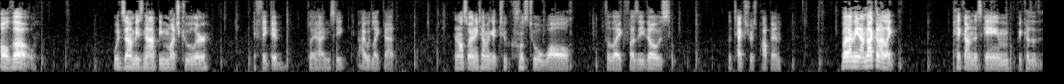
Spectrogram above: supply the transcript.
Although, would zombies not be much cooler if they did play hide and seek? I would like that. And also, anytime I get too close to a wall, the like fuzzy those, the textures pop in. But I mean, I'm not gonna like pick on this game because of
